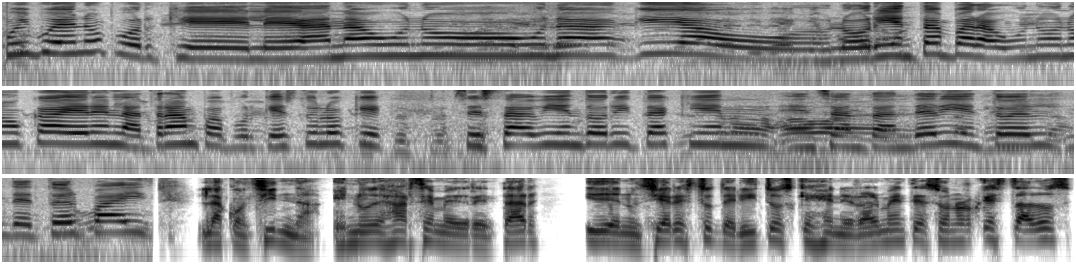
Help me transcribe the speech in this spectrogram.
Muy bueno porque le dan a uno una guía o lo orientan para uno no caer en la trampa, porque esto es lo que se está viendo ahorita aquí en, en Santander y en todo el, de todo el país. La consigna es no dejarse amedrentar y denunciar estos delitos que generalmente son orquestados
